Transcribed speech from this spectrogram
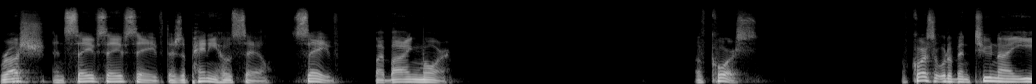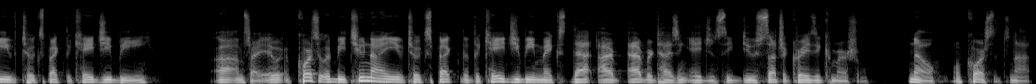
Rush and save, save, save. There's a pantyhose sale. Save by buying more. Of course. Of course, it would have been too naive to expect the KGB. Uh, I'm sorry. It, of course, it would be too naive to expect that the KGB makes that ad- advertising agency do such a crazy commercial. No, of course it's not.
